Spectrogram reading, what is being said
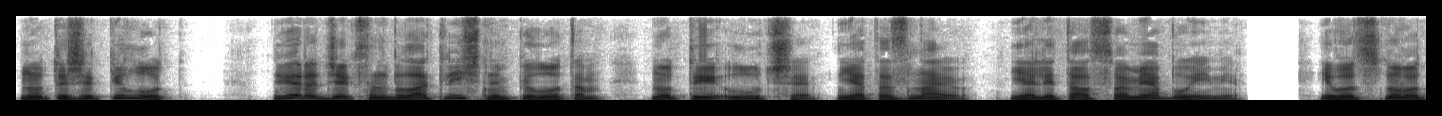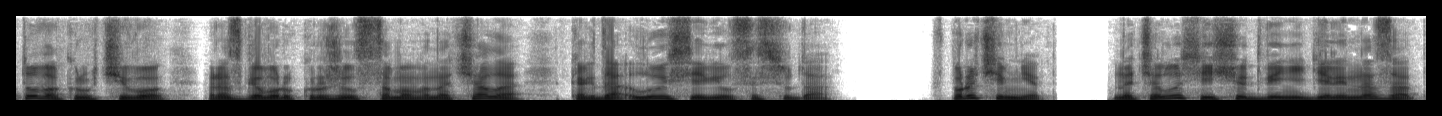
Ну ты же пилот. Вера Джексон была отличным пилотом, но ты лучше, я-то знаю. Я летал с вами обоими. И вот снова то, вокруг чего разговор кружил с самого начала, когда Луис явился сюда. Впрочем, нет. Началось еще две недели назад,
